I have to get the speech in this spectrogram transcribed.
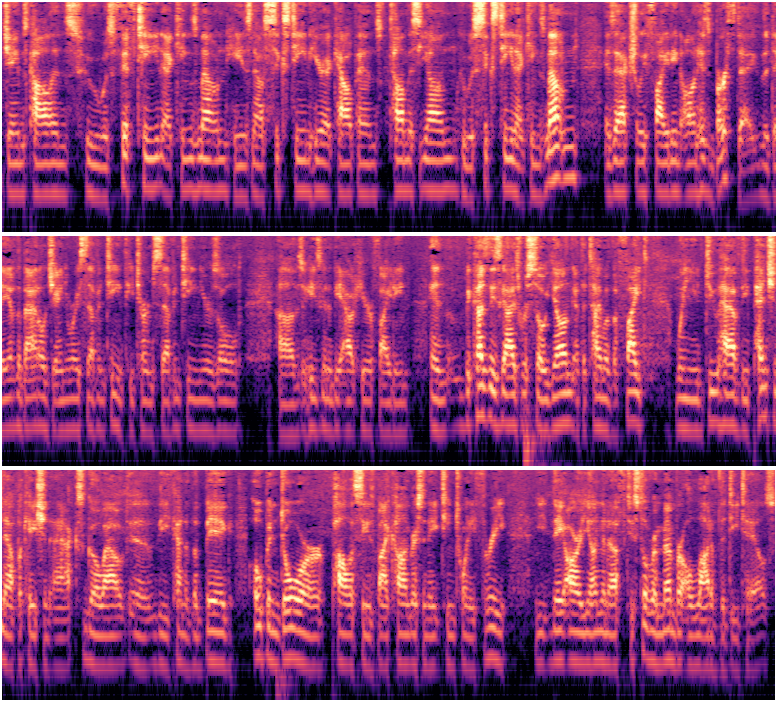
James Collins, who was 15 at Kings Mountain, he is now 16 here at Cowpens. Thomas Young, who was 16 at Kings Mountain, is actually fighting on his birthday, the day of the battle, January 17th. He turned 17 years old. Um, so he's going to be out here fighting. And because these guys were so young at the time of the fight, when you do have the pension application acts go out, uh, the kind of the big open door policies by Congress in 1823, they are young enough to still remember a lot of the details.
